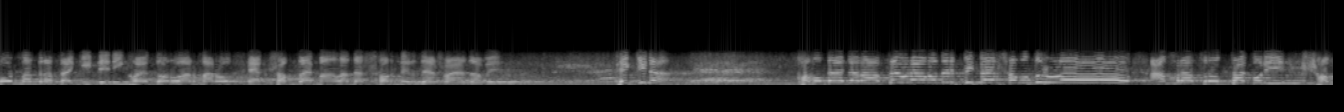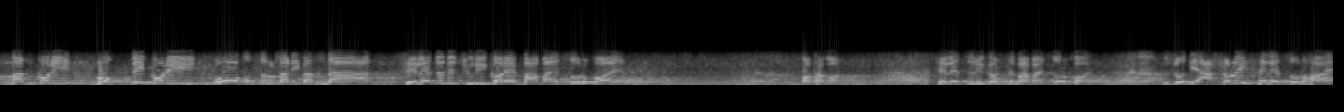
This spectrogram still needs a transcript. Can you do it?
কোন মাদ্রাসায় কি ট্রেনিং হয়, ধরো আর মারো, এক সপ্তাহে বাংলাদেশ স্বর্ণের দেশ হয়ে যাবে। ঠিক কিনা? ক্ষমতায় যারা আছে ওরা আমাদের পিতার সমতুল্য। আমরা শ্রদ্ধা করি, সম্মান করি, ভক্তি করি। ও মুসলমান ইমানদার ছেলে যদি চুরি করে, বাবায় চোর কয়? কথা কন। ছেলে চুরি করছে, বাবায় চোর কয়? যদি আসলেই ছেলে চোর হয়,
